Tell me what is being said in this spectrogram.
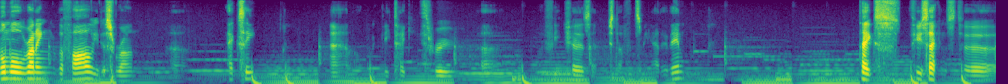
normal running the file, you just run uh, exe, and I'll quickly take you through uh, the features and new stuff that's been added in. Takes a few seconds to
